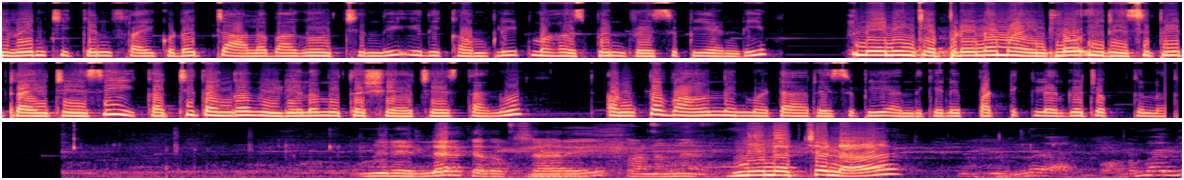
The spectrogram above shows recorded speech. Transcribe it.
ఈవెన్ చికెన్ ఫ్రై కూడా చాలా బాగా వచ్చింది. ఇది కంప్లీట్ మా హస్బెండ్ రెసిపీ అండి. నేను ఇంకెప్పుడైనా మా ఇంట్లో ఈ రెసిపీ ట్రై చేసి ఖచ్చితంగా వీడియోలో మీతో షేర్ చేస్తాను. అంత బాగుందన్నమాట ఆ రెసిపీ అందుకనే పర్టికులర్గా చెప్తున్నా. మీరు వెళ్ళారు కదా ఒకసారి నేను వచ్చానా? కొండ మీద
